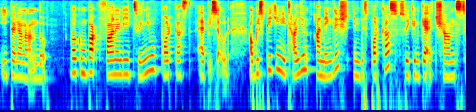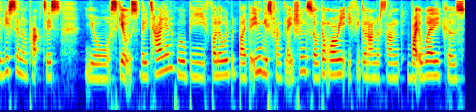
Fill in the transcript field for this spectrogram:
Italianando. Welcome back finally to a new podcast episode. I'll be speaking Italian and English in this podcast so you can get a chance to listen and practice your skills. The Italian will be followed by the English translation, so don't worry if you don't understand right away because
